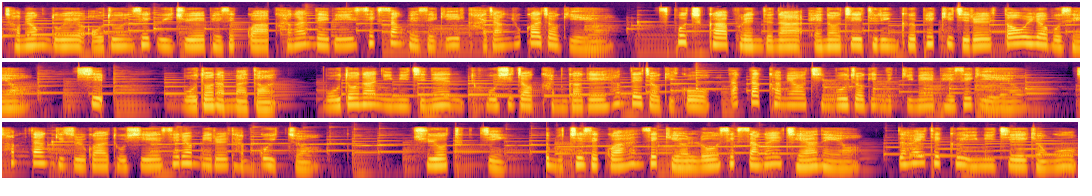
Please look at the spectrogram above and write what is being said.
저명도의 어두운 색 위주의 배색과 강한 대비 색상 배색이 가장 효과적이에요. 스포츠카 브랜드나 에너지 드링크 패키지를 떠올려 보세요. 10. 모던한 마던. 모던한 이미지는 도시적 감각의 현대적이고 딱딱하며 진보적인 느낌의 배색이에요. 첨단 기술과 도시의 세련미를 담고 있죠. 주요 특징. 무채색과 한색 계열로 색상을 제한해요. 하이테크 이미지의 경우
